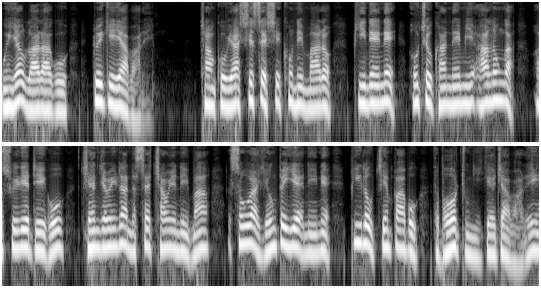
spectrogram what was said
ဝင်ရောက်လာတာကို တွေ့ခဲ့ရပါတယ်။1988ခုနှစ်မှာတော့ပြည်내နဲ့အုပ်ချုပ်ခန်းနယ်မြေအားလုံးက Australia Day ကို January လ26ရက်နေ့မှာအစိုးရရုံးပိတ်ရက်အနေနဲ့ပြုလုပ်ကျင်းပဖို့သဘောတူညီခဲ့ကြပါတယ်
